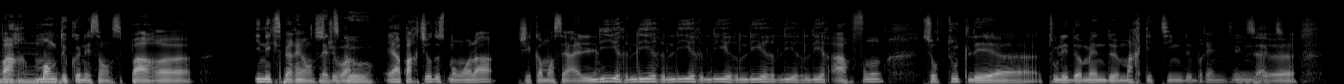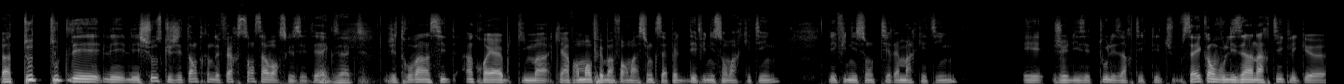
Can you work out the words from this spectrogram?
par Mhm. manque de connaissances, par euh, inexpérience, Let's tu vois. go. Et à partir de ce moment-là, j'ai commencé à lire, lire, lire, lire, lire, lire, lire à fond sur toutes les, euh, tous les domaines de marketing, de branding, de- enfin, toutes, toutes les, les, les choses que j'étais en train de faire sans savoir ce que c'était. Exact. J'ai trouvé un site incroyable qui, m'a, qui a vraiment fait ma formation, qui s'appelle Définition Marketing, définition-marketing. Et je lisais tous les articles. Et tu- vous savez, quand vous lisez un article et qu'il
